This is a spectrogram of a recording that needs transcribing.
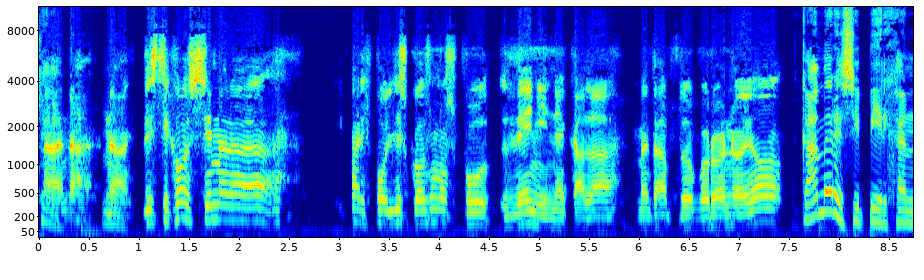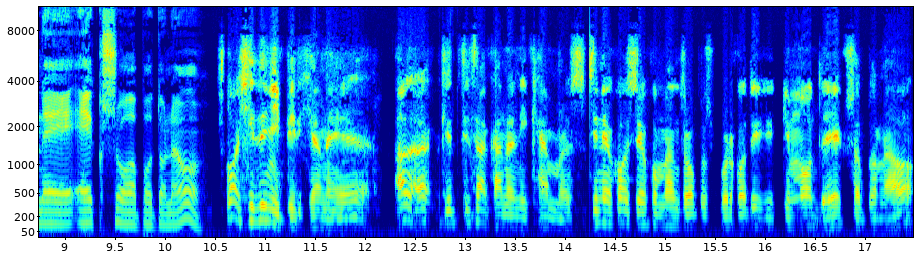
να, να, να. Δυστυχώς σήμερα υπάρχει πολλοί κόσμος που δεν είναι καλά μετά από τον κορονοϊό. Κάμερες υπήρχαν ε, έξω από το ναό; Όχι, δεν υπήρχαν. Αλλά και τι θα κάνανε οι κάμερες. Συνεχώς έχουμε ανθρώπους που έρχονται και κοιμώνται έξω από το ναό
